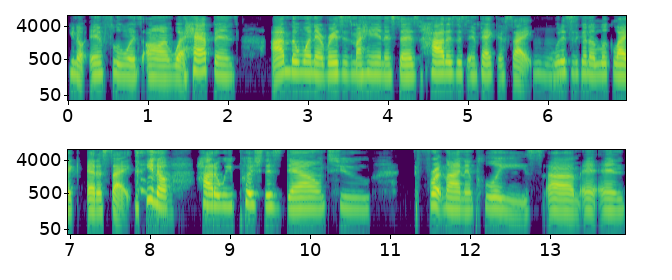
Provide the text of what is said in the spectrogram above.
you know, influence on what happens, I'm the one that raises my hand and says, how does this impact a site? Mhm. What is this going to look like at a site? you know, Yeah. how do we push this down to frontline employees? Um, and, and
